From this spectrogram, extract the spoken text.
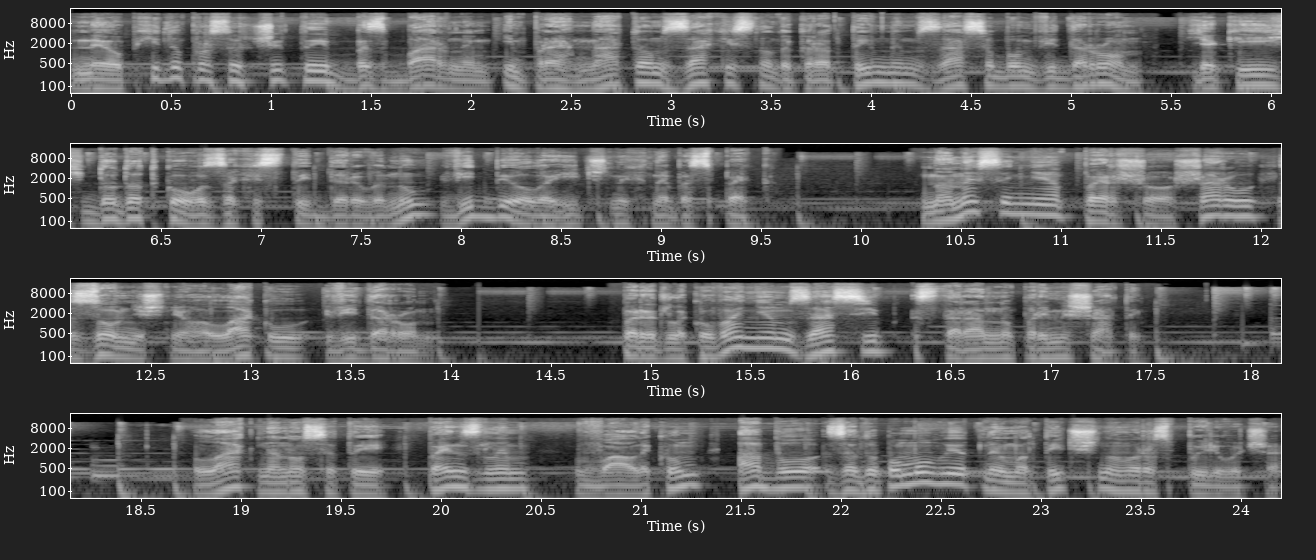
необхідно просочити безбарвним імпрегнатом захисно-декоративним засобом відарон, який додатково захистить деревину від біологічних небезпек. Нанесення першого шару зовнішнього лаку відарон. Перед лакуванням засіб старанно перемішати. Лак наносити пензлем, валиком або за допомогою пневматичного розпилювача.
